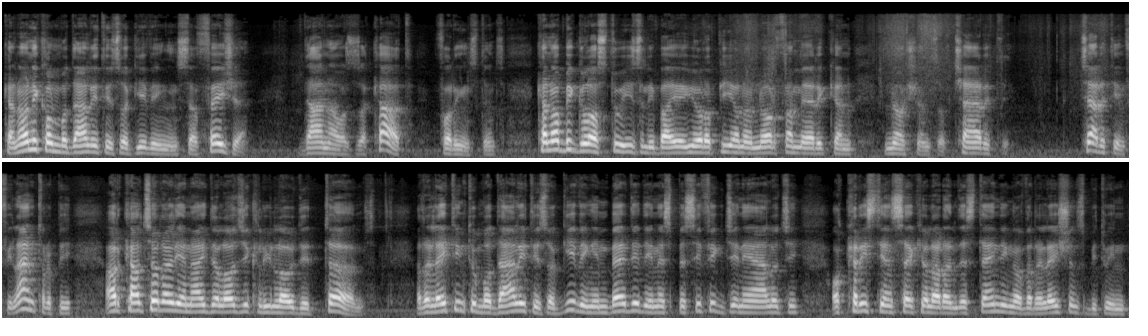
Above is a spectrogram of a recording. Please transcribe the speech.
Canonical modalities of giving in South Asia, dana or zakat, for instance, cannot be glossed too easily by European or North American notions of charity. Charity and philanthropy are culturally and ideologically loaded terms, relating to modalities of giving embedded in a specific genealogy or Christian secular understanding of relations between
